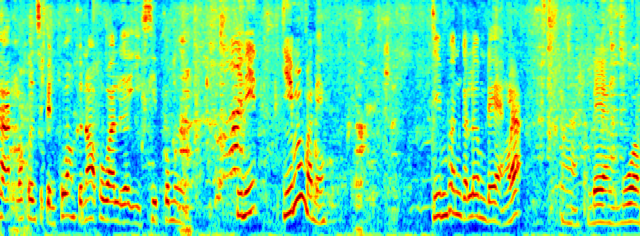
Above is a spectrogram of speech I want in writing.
ชัดว่าเพิ่นสิเป็นพ่วงคือนอกเพราะว่าเหลืออีกสิบกว่ามือ ทีนี้จิ้มปะเนี่ยจิ้มเพิ่นก็เริ่มแดงแล้วแดงบวม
